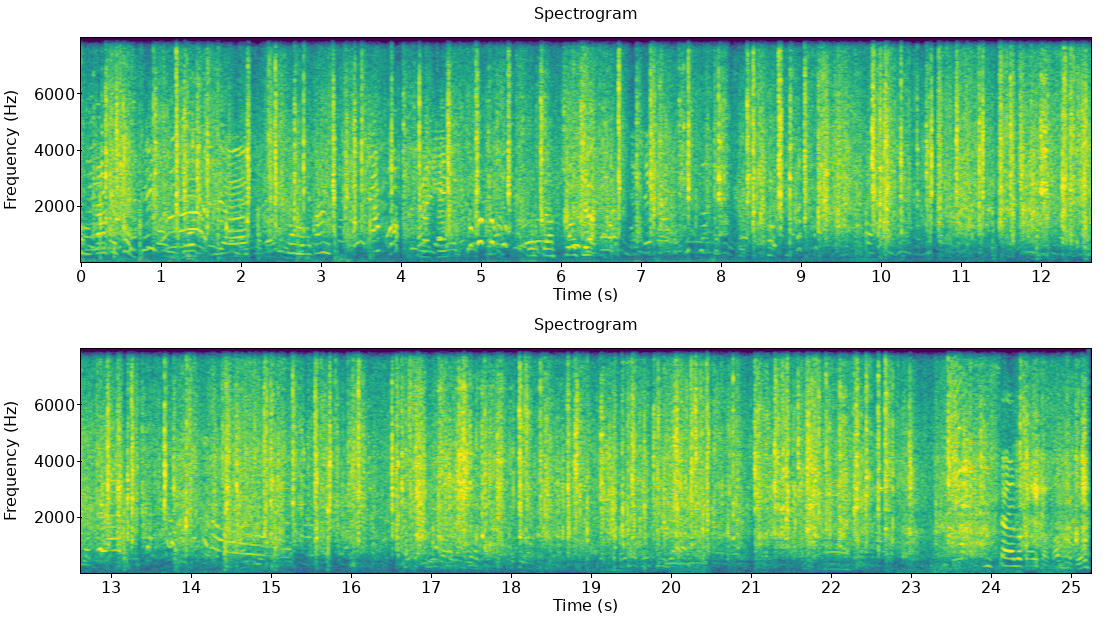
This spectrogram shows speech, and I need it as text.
Dùng gắn cái sổ Dùng gắn Ôi cha, chưa chưa đây lúc bây giờ có một bốn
